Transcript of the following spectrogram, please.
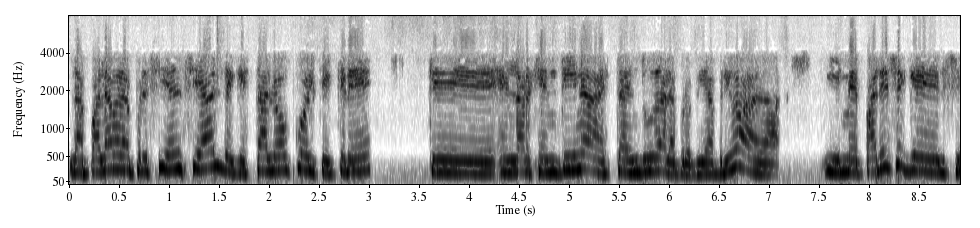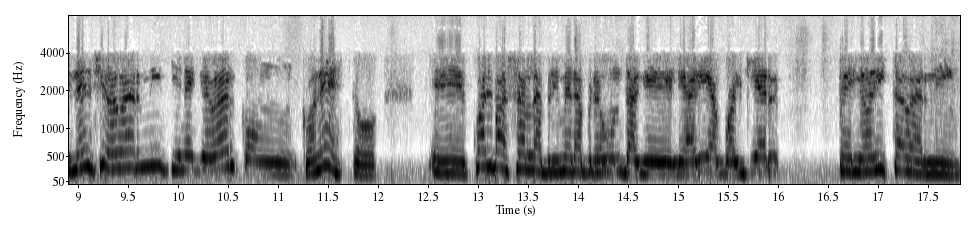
la palabra presidencial de que está loco el que cree que en la Argentina está en duda la propiedad privada. Y me parece que el silencio de Bernie tiene que ver con, con esto. Eh, ¿Cuál va a ser la primera pregunta que le haría cualquier periodista Bernie,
